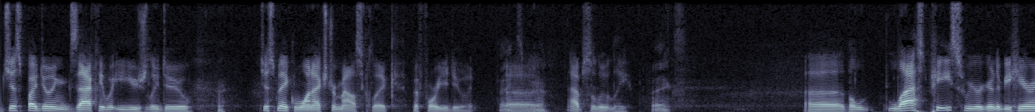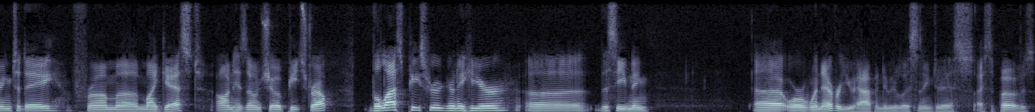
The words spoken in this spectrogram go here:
just by doing exactly what you usually do. just make one extra mouse click before you do it. Thanks, uh, man. Absolutely. Thanks. Uh, the last piece we are going to be hearing today from uh, my guest on his own show, Pete Stroup. The last piece we are going to hear uh, this evening, uh, or whenever you happen to be listening to this, I suppose.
